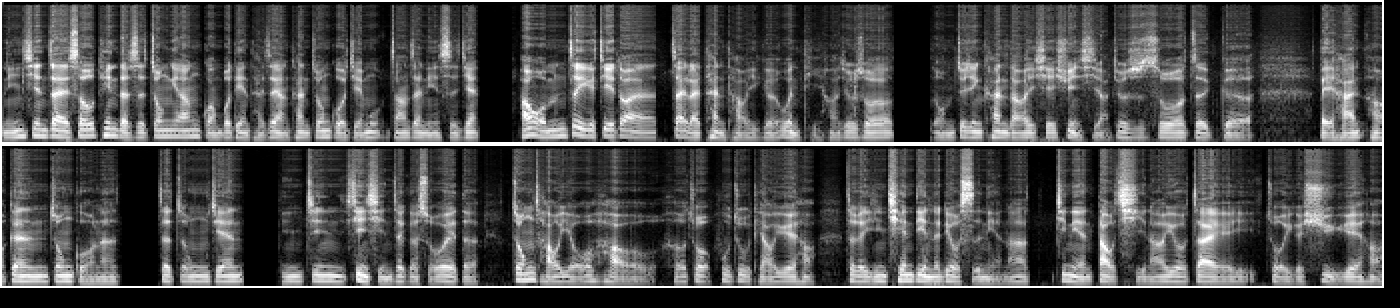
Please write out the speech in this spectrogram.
您现在收听的是中央广播电台《这样看中国》节目，张正霖时间。好，我们这一个阶段再来探讨一个问题哈，就是说我们最近看到一些讯息啊，就是说这个北韩哈跟中国呢，这中间已经进行这个所谓的中朝友好合作互助条约哈，这个已经签订了六十年，然后今年到期，然后又再做一个续约哈。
